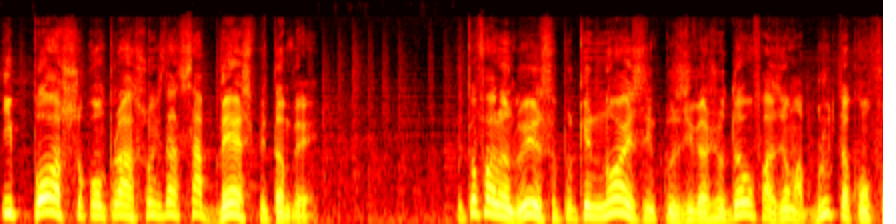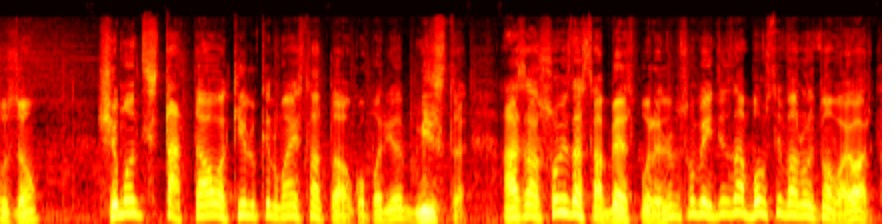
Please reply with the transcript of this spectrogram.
E posso comprar ações da Sabesp também. Estou falando isso porque nós, inclusive, ajudamos a fazer uma bruta confusão, chamando de estatal aquilo que não é estatal, companhia mista. As ações da Sabesp, por exemplo, são vendidas na Bolsa de Valores de Nova York.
